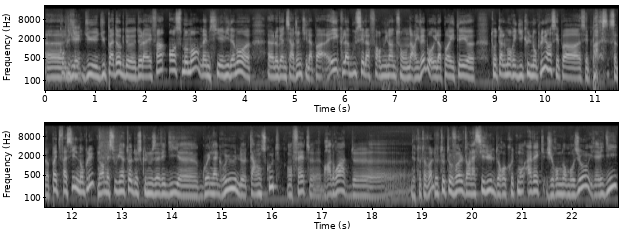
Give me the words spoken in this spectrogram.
euh, du, paddock de, la F1 en ce moment, même si évidemment euh, euh, Logan Sargent il n'a pas éclaboussé la Formule 1 de son arrivée. Bon, il n'a pas été totalement ridicule non plus. Hein, c'est pas, c'est pas, ça doit pas être facile non plus. Non, mais souviens-toi de ce que nous avait dit Gwen Lagru, le talent scout, en fait, bras droit de de Toto Wolff. De Toto Wolff dans la cellule de recrutement avec Jérôme D'Ambrosio. Il avait dit.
